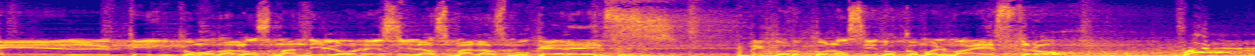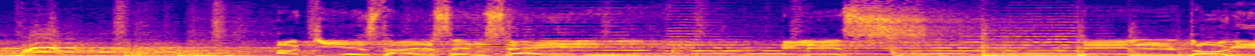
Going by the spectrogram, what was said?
El que incomoda a los mandilones y las malas mujeres, mejor conocido como el maestro. Aquí está el sensei. Él es el doggy.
